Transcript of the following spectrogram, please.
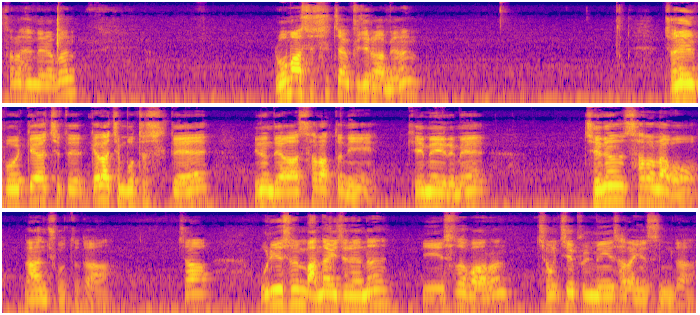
사랑하는 여러분 로마서 7장 9절에 가면 전에 율법을 깨닫지 못했을 때 이는 내가 살았더니 개의 이름에 죄는 살아나고 난 죽었도다. 자, 우리 예수를 만나기 전에는 이 사도 바울은 정체불명의 사랑이었습니다.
